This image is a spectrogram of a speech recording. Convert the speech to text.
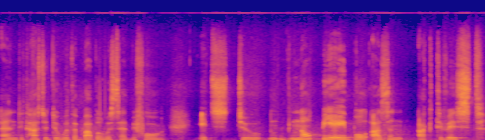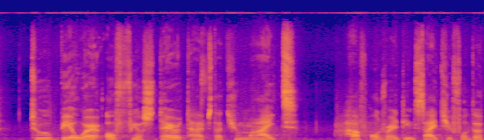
and it has to do with the bubble we said before, it's to not be able, as an activist, to be aware of your stereotypes that you might have already inside you for the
